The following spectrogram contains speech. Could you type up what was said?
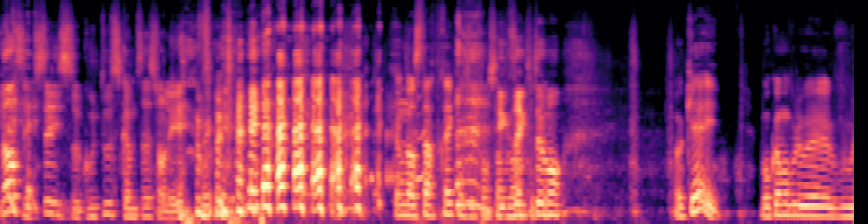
non, c'est tu sais, ils se secouent tous comme ça sur les. comme dans Star Trek quand ils font semblant. Exactement. Ok. Bon, comment vous,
